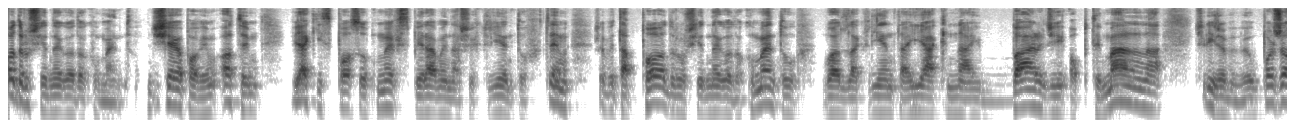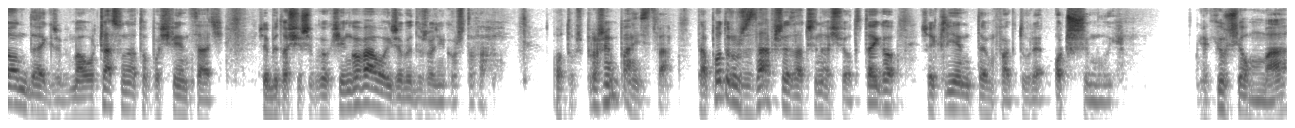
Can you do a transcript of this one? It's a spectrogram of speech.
Podróż jednego dokumentu. Dzisiaj opowiem o tym, w jaki sposób my wspieramy naszych klientów w tym, żeby ta podróż jednego dokumentu była dla klienta jak najbardziej optymalna, czyli żeby był porządek, żeby mało czasu na to poświęcać, żeby to się szybko księgowało i żeby dużo nie kosztowało. Otóż, proszę Państwa, ta podróż zawsze zaczyna się od tego, że klient tę fakturę otrzymuje. Jak już ją ma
